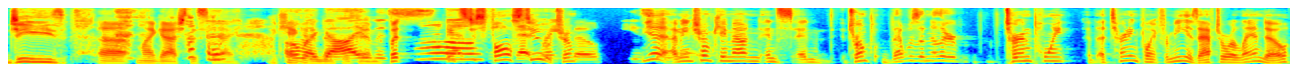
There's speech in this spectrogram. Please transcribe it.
LBTQGs. Uh, my gosh, this guy. I can't oh get enough god, of him. was But so- it's just false that too. Trump. he's Yeah, so I mean, bad. Trump came out and, and and Trump. That was another turn point. A turning point for me is after Orlando,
